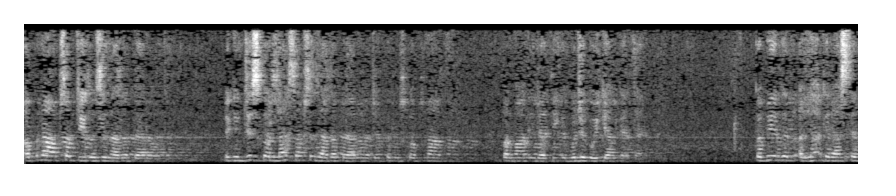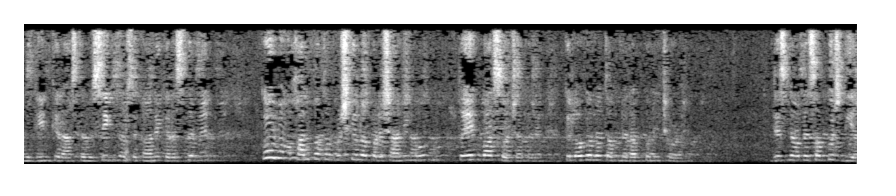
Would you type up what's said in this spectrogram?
اپنا آپ سب چیزوں سے زیادہ پیارا ہوتا ہے۔ لیکن جس کو اللہ سب سے زیادہ پیارا ہو جائے، پھر اس کو اپنا پرواہ نہیں رہتی کہ مجھے کوئی کیا کہتا ہے۔ کبھی اگر اللہ کے راستے میں، دین کے راستے میں، سیکھنے اور سکھانے کے راستے میں کوئی بھی مخالفت اور مشکل اور پریشانی ہو تو ایک بات سوچا کرے کہ لوگوں نے تو اپنے رب کو نہیں چھوڑا، جس نے انہیں سب کچھ دیا۔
